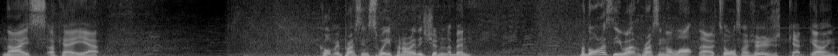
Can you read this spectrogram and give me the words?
Nice. Okay, yeah. Caught me pressing sweep and I really shouldn't have been. Although honestly, you weren't pressing a lot there at all, so I should have just kept going.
